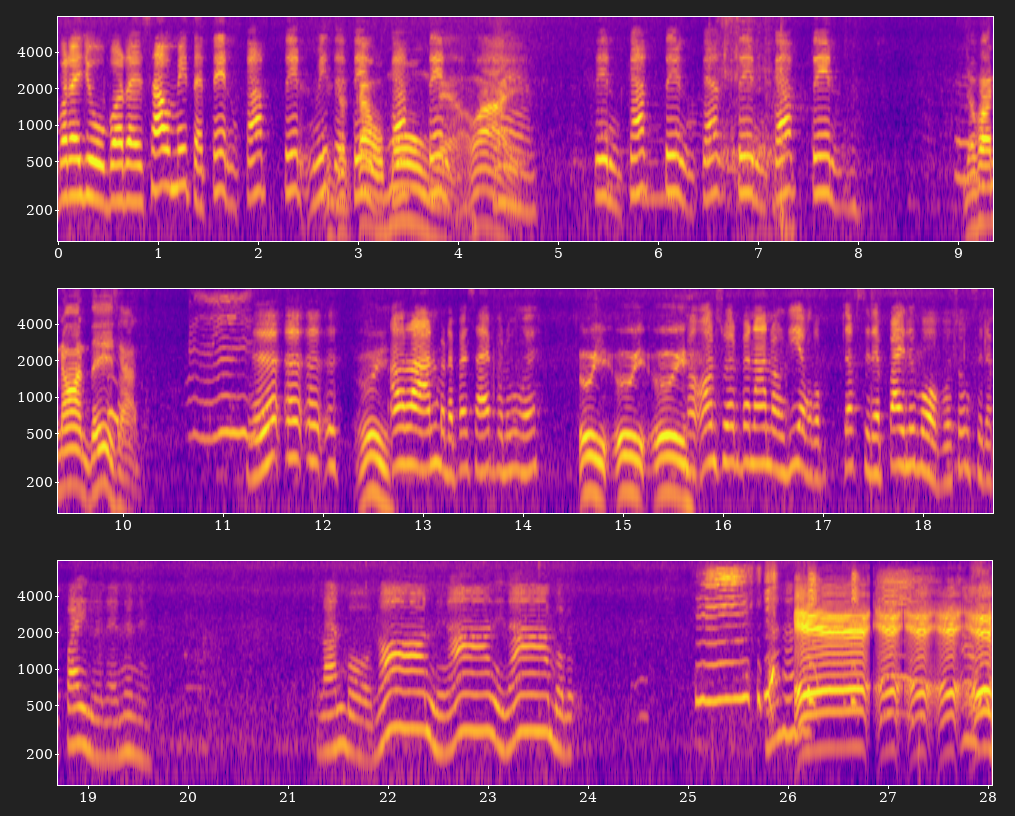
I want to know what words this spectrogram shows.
บ่ได้อยู่บ่ได้เศร้ามีแต่เต้นกับเต้นมีแต่เต้นเก้าโมกับงเต้นแล้วว้ายอ่าเต้นกับเต้นกับเต้นกับเต้นเดี๋ยวพานอนติฉันเออเออเออเออเอ้ยเอาร้านบ่ได้ไปไสปลาลุงเอ้ยเอ้ยเอ้ยเอ้ยน้องอ้อนชวนไปนานน้องเยี่ยมกับจักสิได้ไปหรือบ่บ่ส่งสิได้ไปเลยแหละนั่นนี่ ร้านบ่นอนนี่นะนี่นะบ่ลูกนะฮะเอ๊ะเอ๊ะเอ๊ะเอ๊ะเอ๊ะ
